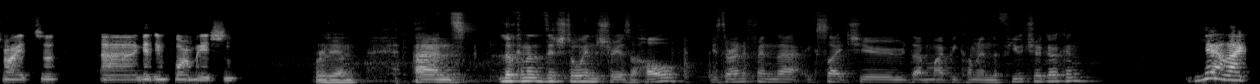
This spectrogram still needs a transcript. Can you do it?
try to uh, get information. Brilliant. And looking at the digital industry as a whole, is there anything that excites you that might be coming in the future, Gurkan? Yeah, like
